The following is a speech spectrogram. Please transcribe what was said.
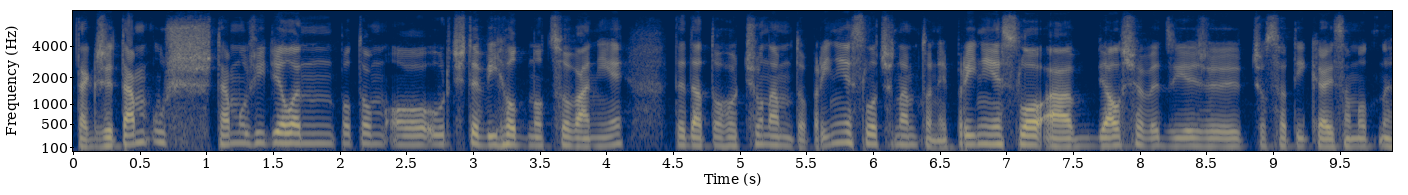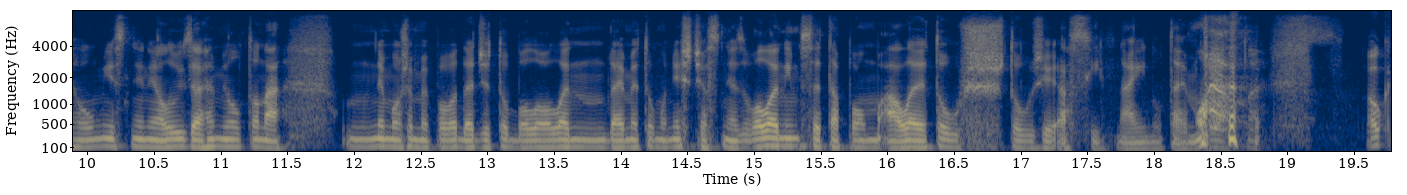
Takže tam už, tam už ide len potom o určité vyhodnocovanie teda toho, čo nám to prinieslo, čo nám to neprinieslo a ďalšia vec je, že čo sa týka aj samotného umiestnenia Louisa Hamiltona, nemôžeme povedať, že to bolo len, dajme tomu, nešťastne zvoleným setupom, ale to už, to už je asi na inú tému. Jasné. OK,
